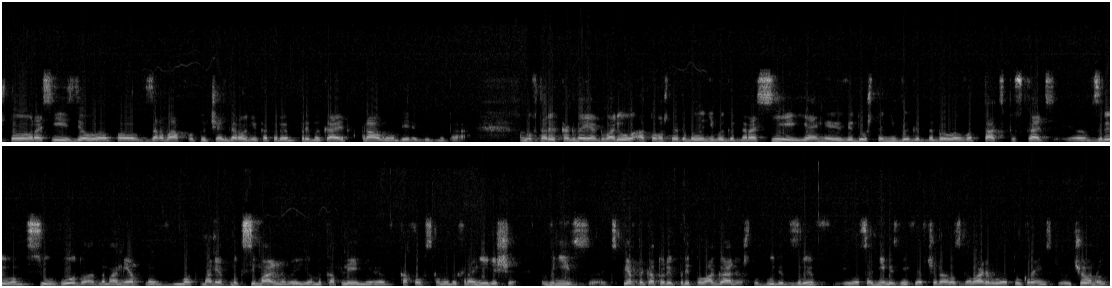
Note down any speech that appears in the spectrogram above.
что Россия сделала, взорвав вот ту часть дороги, которая примыкает к правому берегу Днепра. Во-вторых, когда я говорю о том, что это было невыгодно России, я имею в виду, что невыгодно было вот так спускать э, взрывом всю воду одномоментно, в момент максимального ее накопления в Каховском водохранилище вниз. Эксперты, которые предполагали, что будет взрыв, и вот с одним из них я вчера разговаривал, это украинский ученый,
